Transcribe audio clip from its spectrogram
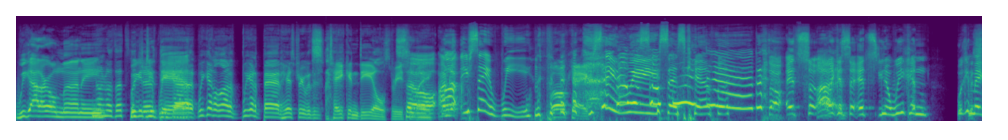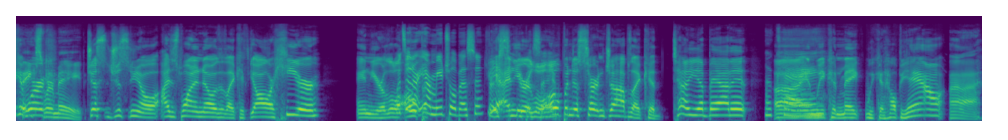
we got our own money. No, no, that's we can do we that. Got, we got a lot of we got a bad history with this taking deals recently. so I'm Well, not, you say we. okay. you say we, says Kim. so it's so like I said, it's you know we can we can make it Mistakes work. were made. Just just you know, I just want to know that like if y'all are here and you're a little What's in our, our mutual best interest? yeah, and you're a little safe. open to certain jobs, I could tell you about it. Okay. Uh, and we can make we can help you out. Uh, 'Cause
